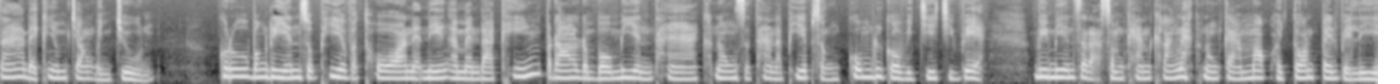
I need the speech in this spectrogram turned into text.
សារដែលខ្ញុំចង់បញ្ជូនគ្រូបង្រៀនសុភាវធម៌អ្នកនាង Amanda King ផ្ដល់ដំបូន្មានថាក្នុងស្ថានភាពសង្គមឬក៏វិជ្ជាជីវៈវាមានសារៈសំខាន់ខ្លាំងណាស់ក្នុងការមកឲ្យទាន់ពេលវេលា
